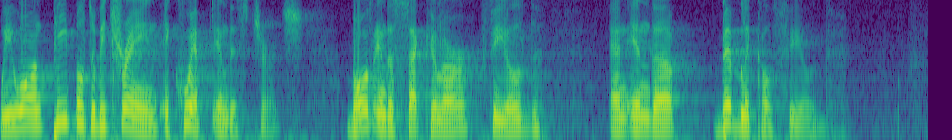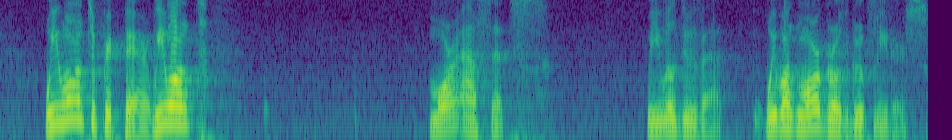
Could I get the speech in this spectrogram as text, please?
we want people to be trained, equipped in this church, both in the secular field and in the biblical field. We want to prepare. We want more assets. We will do that. We want more growth group leaders.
